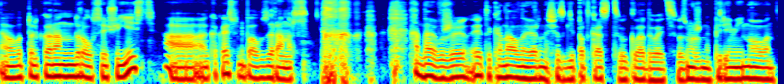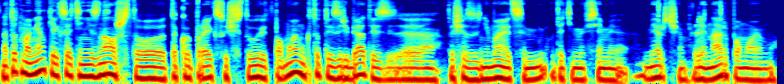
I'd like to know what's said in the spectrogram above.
А вот только Run and Roll все еще есть, а какая судьба у The Runners? Она уже, это канал, наверное, сейчас, где подкаст выкладывается, возможно, переименован. На тот момент я, кстати, не знал, что такой проект существует. По-моему, кто-то из ребят, из, э, кто сейчас занимается вот этими всеми мерчем, Ленар, по-моему,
